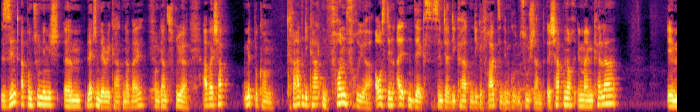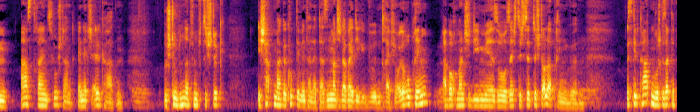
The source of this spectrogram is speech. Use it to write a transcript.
sind ab und zu nämlich ähm, Legendary-Karten dabei, von ganz früher. Aber ich habe mitbekommen, gerade die Karten von früher, aus den alten Decks, sind ja die Karten, die gefragt sind im guten Zustand. Ich habe noch in meinem Keller im astreinen Zustand NHL-Karten. Bestimmt 150 Stück. Ich habe mal geguckt im Internet, da sind manche dabei, die würden 3, 4 Euro bringen, aber auch manche, die mir so 60, 70 Dollar bringen würden. Es gibt Karten, wo ich gesagt habe,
